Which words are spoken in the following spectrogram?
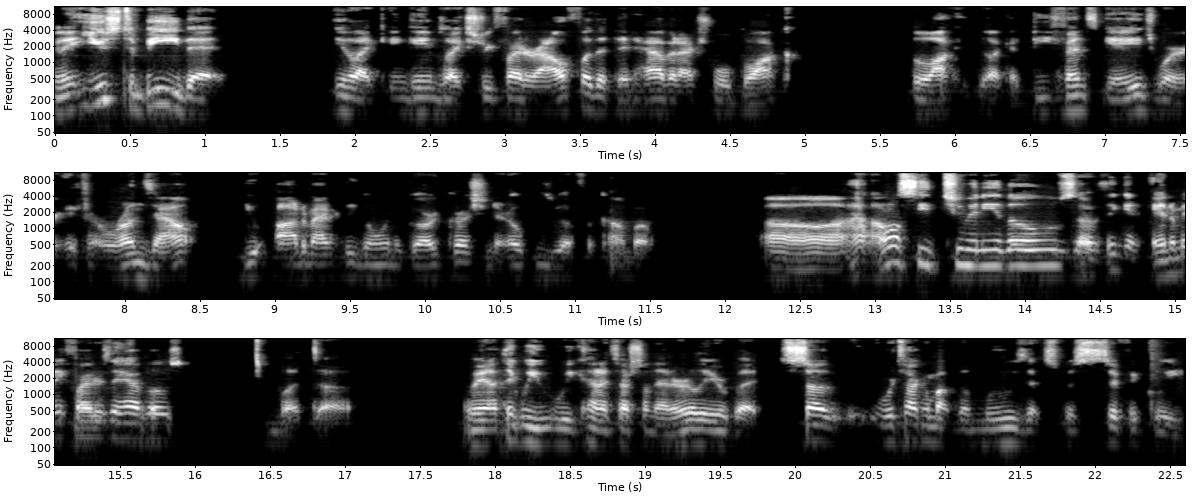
And it used to be that, you know, like in games like Street Fighter Alpha, that they'd have an actual block, block, like a defense gauge where if it runs out, you automatically go into guard crush and it opens you up for combo. Uh, I don't see too many of those. I think in anime fighters they have those, but uh, I mean, I think we we kind of touched on that earlier. But so we're talking about the moves that specifically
